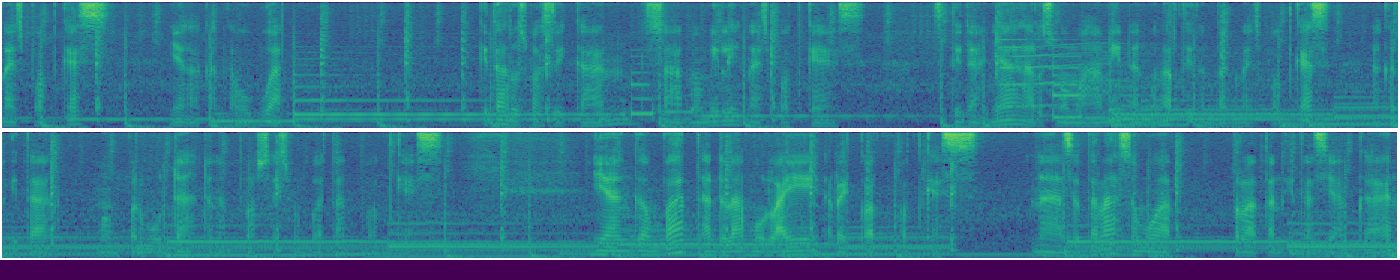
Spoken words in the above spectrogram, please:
nice podcast yang akan kamu buat. Kita harus pastikan saat memilih nice podcast, setidaknya harus memahami dan mengerti tentang nice podcast agar kita mempermudah dalam proses pembuatan podcast. Yang keempat adalah mulai record podcast. Nah, setelah semua peralatan kita siapkan,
